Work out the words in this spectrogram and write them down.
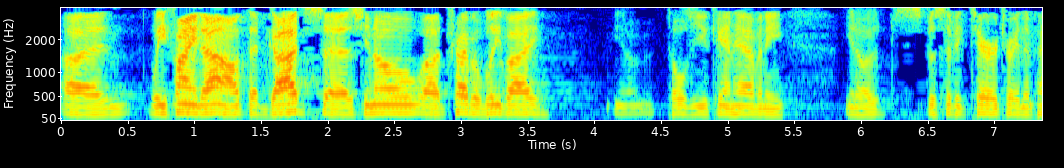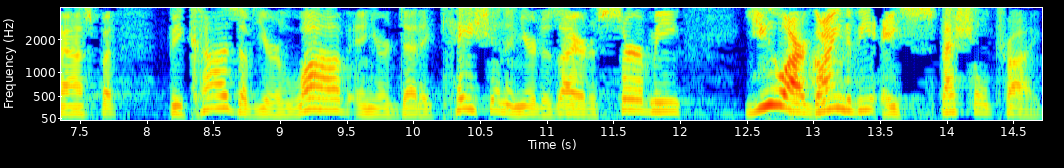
uh, we find out that God says, you know, uh, tribe of Levi, you know, told you you can't have any, you know, specific territory in the past, but because of your love and your dedication and your desire to serve me, you are going to be a special tribe.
